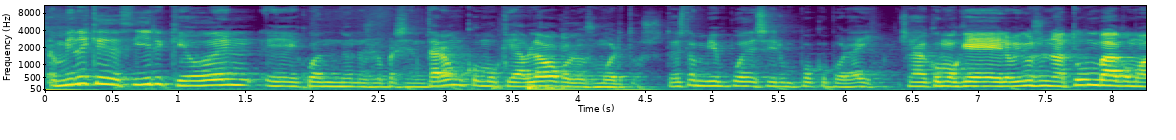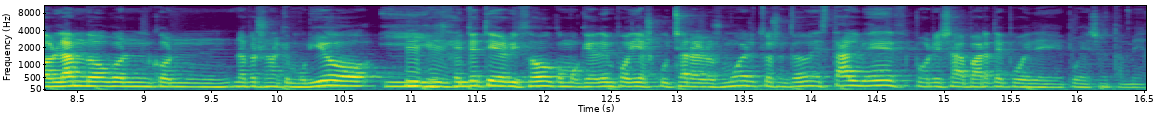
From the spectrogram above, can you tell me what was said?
también hay que decir que Oden eh, cuando nos lo presentaron como que hablaba con los muertos. Entonces también puede ser un poco por ahí. O sea, como que lo vimos en una tumba, como hablando con, con una persona que murió y gente teorizó como que Oden podía escuchar a los muertos. Entonces tal vez por esa parte puede, puede ser también.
